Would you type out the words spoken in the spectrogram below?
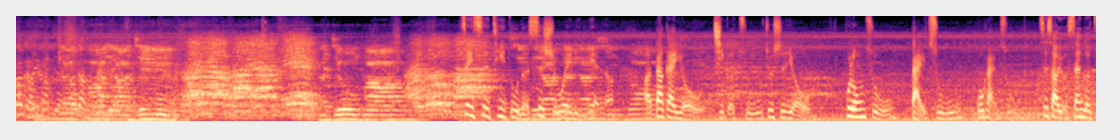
Thank 这次剃度的四十位里面呢，啊，大概有几个族，就是有 布隆族、傣族、果敢族，至少有三个族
